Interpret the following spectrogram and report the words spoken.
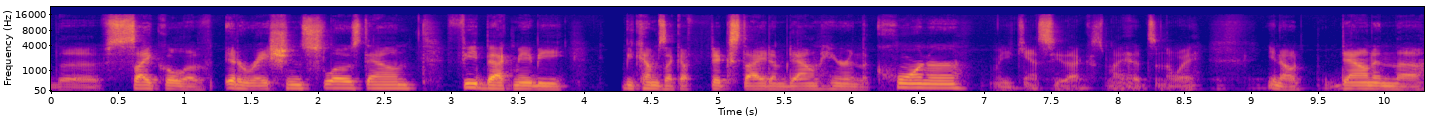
the cycle of iteration slows down. Feedback maybe becomes like a fixed item down here in the corner. Well, you can't see that because my head's in the way. You know down in the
